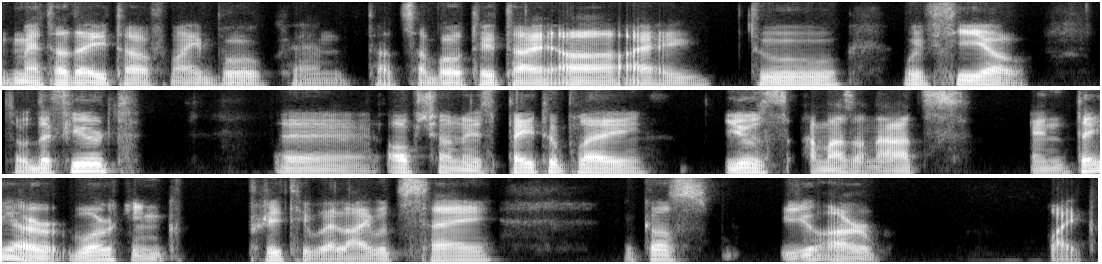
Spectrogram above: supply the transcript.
metadata of my book, and that's about it. I uh, I to with SEO. So the third uh, option is pay to play. Use Amazon ads, and they are working pretty well, I would say, because you are like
